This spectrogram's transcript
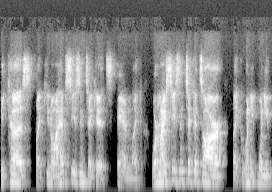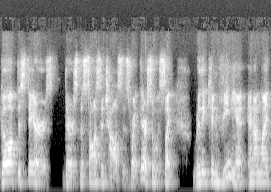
because like you know, I have season tickets and like where my season tickets are, like when you when you go up the stairs, there's the sausage houses right there. So it's like really convenient and I'm like,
